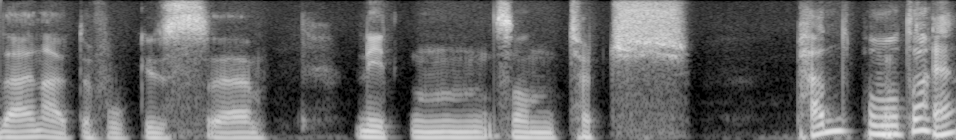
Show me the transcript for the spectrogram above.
Det er en autofokus, uh, liten sånn touchpad, på en måte. Ja.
